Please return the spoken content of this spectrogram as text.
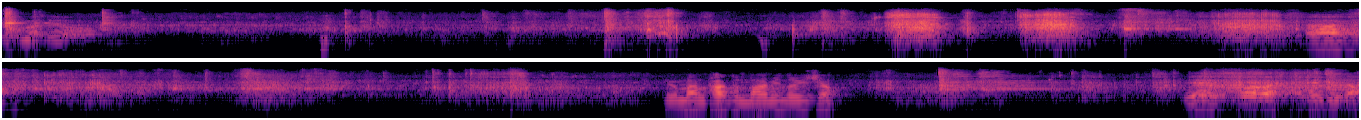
조심하세요 아 이것만 봐도 마음이 놓이죠? 예, 소화가 잘 됩니다.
